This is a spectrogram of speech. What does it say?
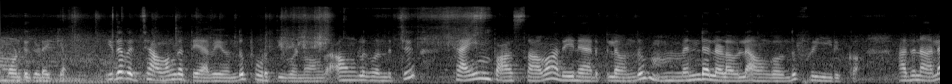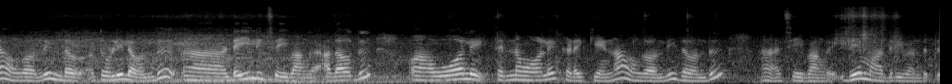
அமௌண்ட்டு கிடைக்கும். இதை வச்சு அவங்க தேவையை வந்து பூர்த்தி பண்ணுவாங்க. அவங்களுக்கு வந்துட்டு டைம் பாஸ் ஆகும். அதே நேரத்தில் வந்து மெண்டல் அளவில் அவங்க வந்து ஃப்ரீ இருக்கும் அதனால் அவங்க வந்து இந்த தொழிலை வந்து டெய்லி செய்வாங்க. அதாவது ஓலை தென்னை ஓலை கிடைக்கேன்னா அவங்க வந்து இதை வந்து செய்வாங்க. இதே மாதிரி வந்துட்டு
